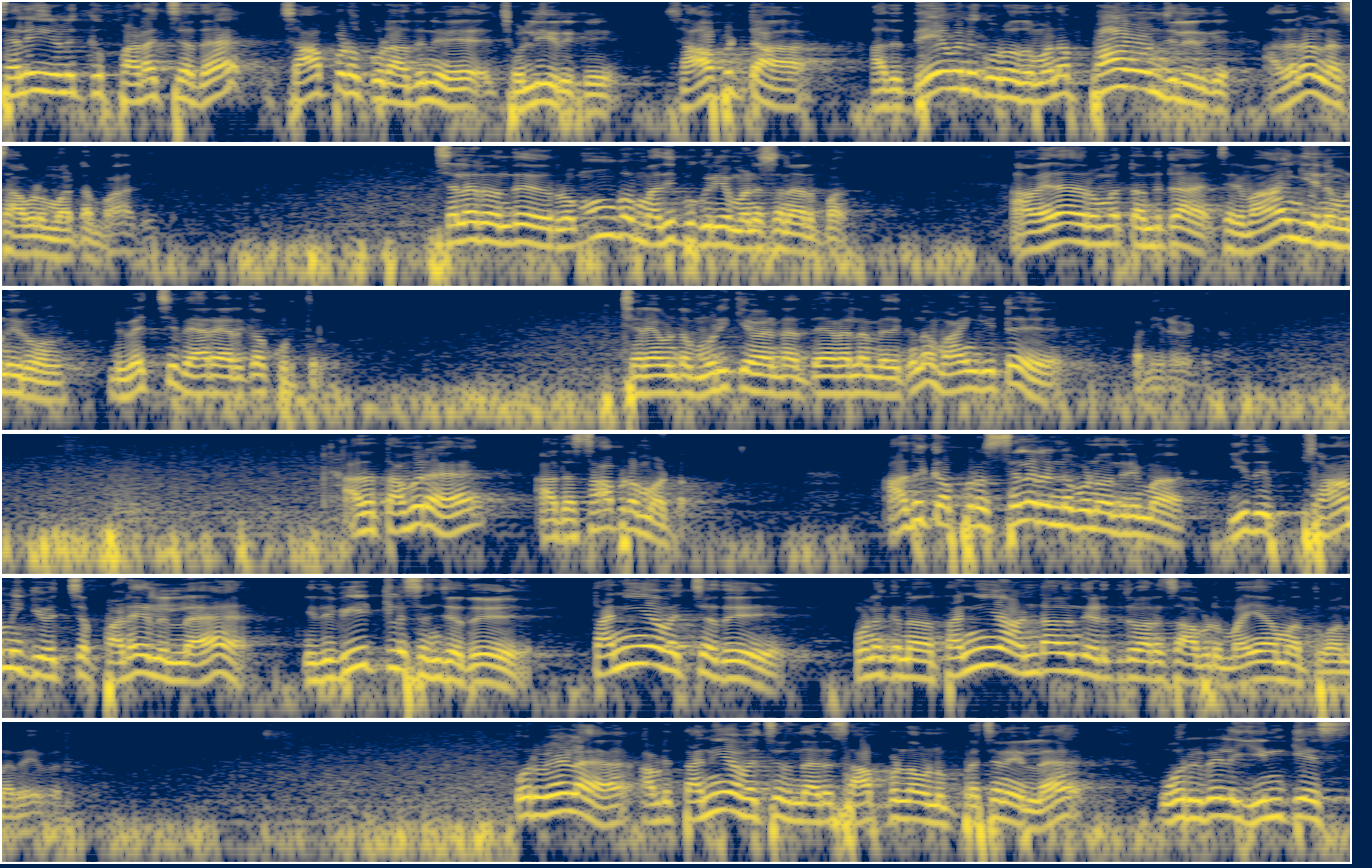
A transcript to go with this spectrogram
சிலைகளுக்கு படைச்சதை சாப்பிடக்கூடாதுன்னு சொல்லியிருக்கு. சாப்பிட்டா அது தேவனுக்கு விரோதமான பாவம்னு சொல்லியிருக்கு. அதனால் நான் சாப்பிட மாட்டேன் பாதி சிலர் வந்து ரொம்ப மதிப்புக்குரிய மனுஷனாக இருப்பான். அவன் ஏதாவது ரொம்ப தந்துட்டான் சரி வாங்கி என்ன பண்ணிடுவோம்? இப்படி வச்சு வேற யாருக்கா கொடுத்துருவோம் சரி அவன்கிட்ட முறிக்க வேண்டாம் தேவையில்லாமல் எதுக்குன்னா வாங்கிட்டு பண்ணிட வேண்டியதான் அதை தவிர அதை சாப்பிட மாட்டோம். அதுக்கப்புறம் சிலர் என்ன பண்ணுவோம் தெரியுமா? இது சாமிக்கு வச்ச படையல் இல்லை இது வீட்டில் செஞ்சது தனியாக வச்சது உனக்கு நான் தனியாக அண்டாலேருந்து எடுத்துகிட்டு வரேன் சாப்பிடு ஏமாத்துவான் நிறைய பேர். ஒருவேளை அப்படி தனியாக வச்சுருந்தாரு சாப்பிடலாம் ஒன்றும் பிரச்சனை இல்லை. ஒருவேளை இன்கேஸ்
